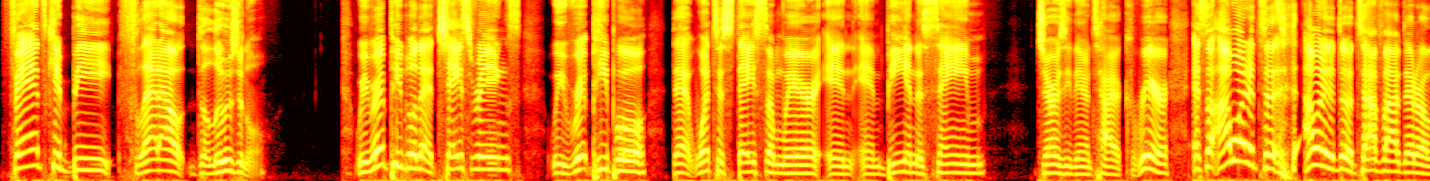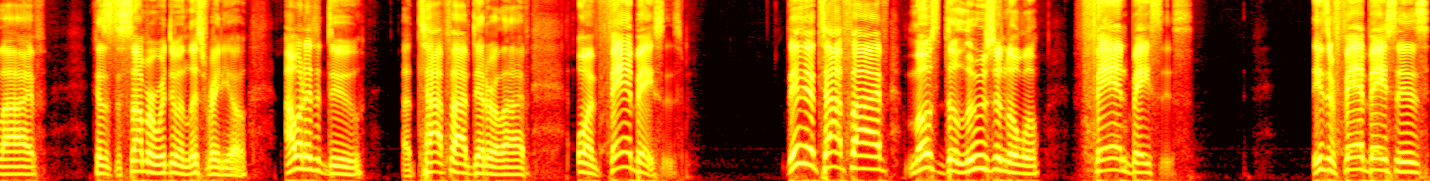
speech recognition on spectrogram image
Fans can be flat out delusional. We rip people that chase rings. We rip people that want to stay somewhere and and be in the same jersey their entire career. And so I wanted to I wanted to do a top five dead or alive because it's the summer. We're doing list radio. I wanted to do a top five dead or alive on fan bases. These are the top five most delusional fan bases. These are fan bases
